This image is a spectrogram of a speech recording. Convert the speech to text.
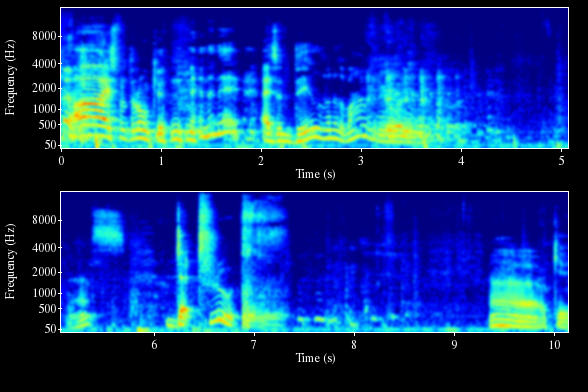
ah, hij is verdronken. Nee, nee, nee. Hij is een deel van het water geworden. That's the truth. Ah, oké.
